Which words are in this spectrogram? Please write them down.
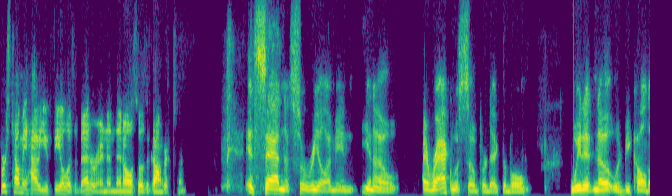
first tell me how you feel as a veteran and then also as a congressman. It's sad and it's surreal. I mean, you know, Iraq was so predictable. We didn't know it would be called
